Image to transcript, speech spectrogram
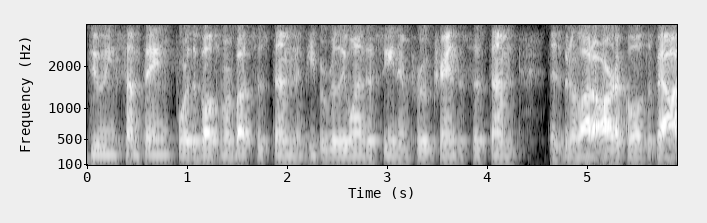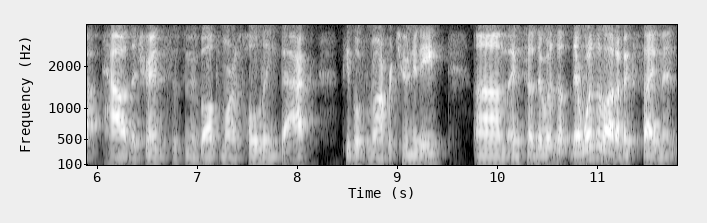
doing something for the Baltimore bus system, and people really wanted to see an improved transit system. There's been a lot of articles about how the transit system in Baltimore is holding back people from opportunity. Um, and so there was a, there was a lot of excitement.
